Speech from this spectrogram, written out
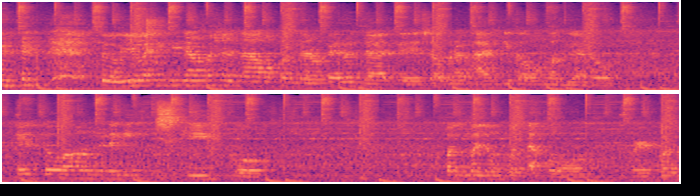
so, yun, hindi na ako masyado nakakapaglaro. Pero dati, sobrang addict ako maglaro. Ito ang naging escape ko pag malungkot ako or pag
